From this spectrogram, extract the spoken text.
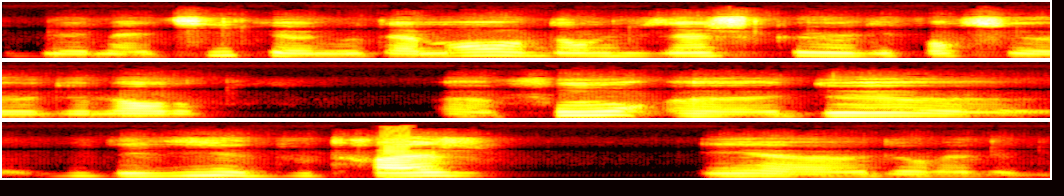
problématiques, notamment dans l'usage que les forces de l'ordre font de, du délit d'outrage et de rébellion.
